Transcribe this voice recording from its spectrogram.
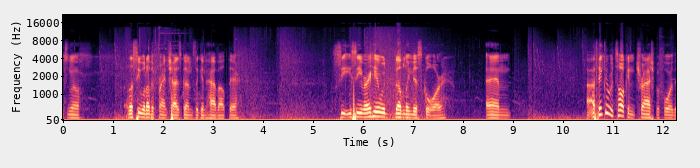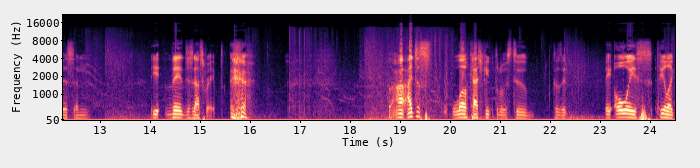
So, let's see what other franchise guns they can have out there. See, you see, right here we're doubling their score, and I think they were talking trash before this, and they just got scraped. I, I just love catching people through this tube because it they always feel like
